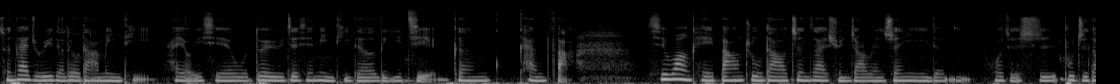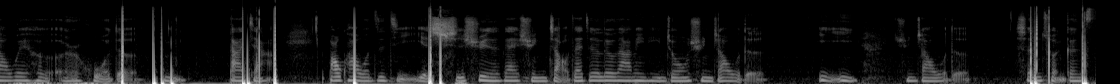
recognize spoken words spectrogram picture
存在主义的六大命题，还有一些我对于这些命题的理解跟看法，希望可以帮助到正在寻找人生意义的你，或者是不知道为何而活的你，大家，包括我自己，也持续的在寻找，在这六大命题中寻找我的意义，寻找我的生存跟死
